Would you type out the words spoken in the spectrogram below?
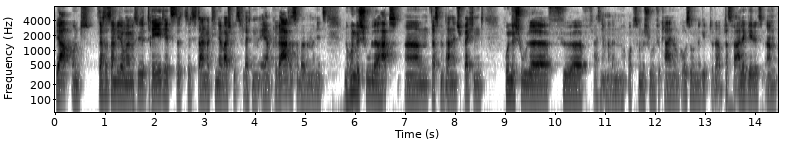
ja, und das ist dann wiederum, wenn man es wieder dreht, jetzt das, das Dalmatiner-Beispiel ist vielleicht ein, eher ein privates, aber wenn man jetzt eine Hundeschule hat, ähm, dass man dann entsprechend Hundeschule für, ich weiß nicht, ob man dann, ob es Hundeschulen für kleine und große Hunde gibt oder ob das für alle gilt, ähm,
